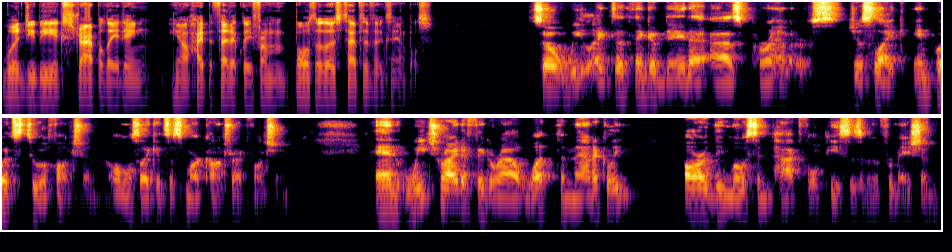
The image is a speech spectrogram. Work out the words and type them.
would you be extrapolating, you know, hypothetically from both of those types of examples? So we like to think of data as parameters, just like inputs to a function, almost like it's a smart contract function. And we try to figure out what thematically are the most impactful pieces of information.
